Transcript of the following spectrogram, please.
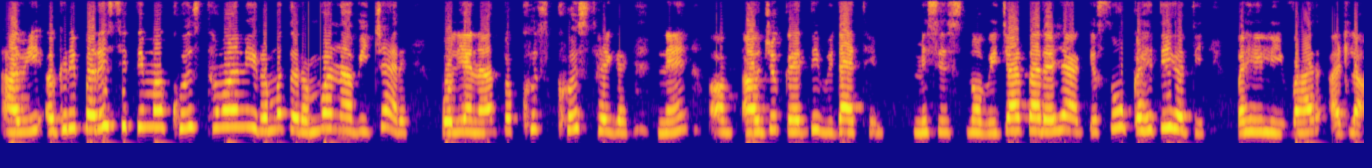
આવી અઘરી પરિસ્થિતિમાં ખુશ થવાની રમત રમવાના વિચારે પોલિયાના તો ખુશ ખુશ થઈ ગઈ. ને આવજો કહેતી વિદાય થઈ. મિસિસ નો વિચારતા રહ્યા કે શું કહેતી હતી. પહેલી વાર આટલા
